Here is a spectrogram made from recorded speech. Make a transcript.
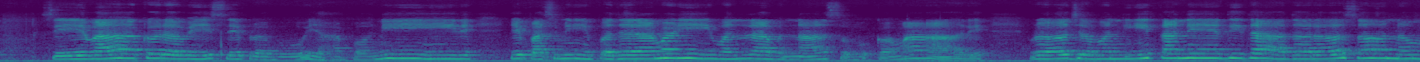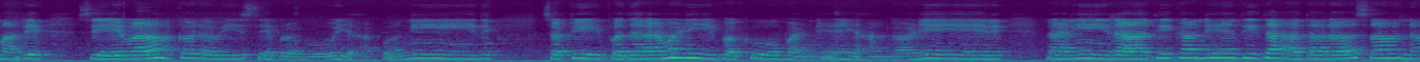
સેવા કરવી છે પ્રભુ, યાપની રે. એ પાંચમી પધરામણી વનરાવના શોક મારે વ્રજ વનિતાને દીધા દર્શન. મારે સેવા કરવી છે પ્રભુ યાપની રે છઠ્ઠી પધરામણી ભખુભાણને આંગણે રે રાણી રાધિકાને દીધા દર્શન.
